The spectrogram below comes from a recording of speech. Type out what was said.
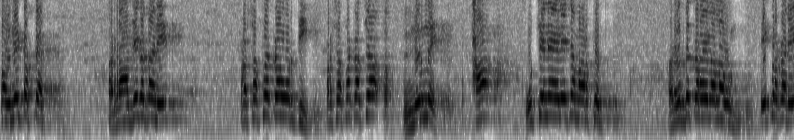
पहिल्या टप्प्यात राजे गटाने प्रशासकावरती प्रशासकाचा निर्णय हा उच्च न्यायालयाच्या मार्फत रद्द करायला लावून एक प्रकारे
